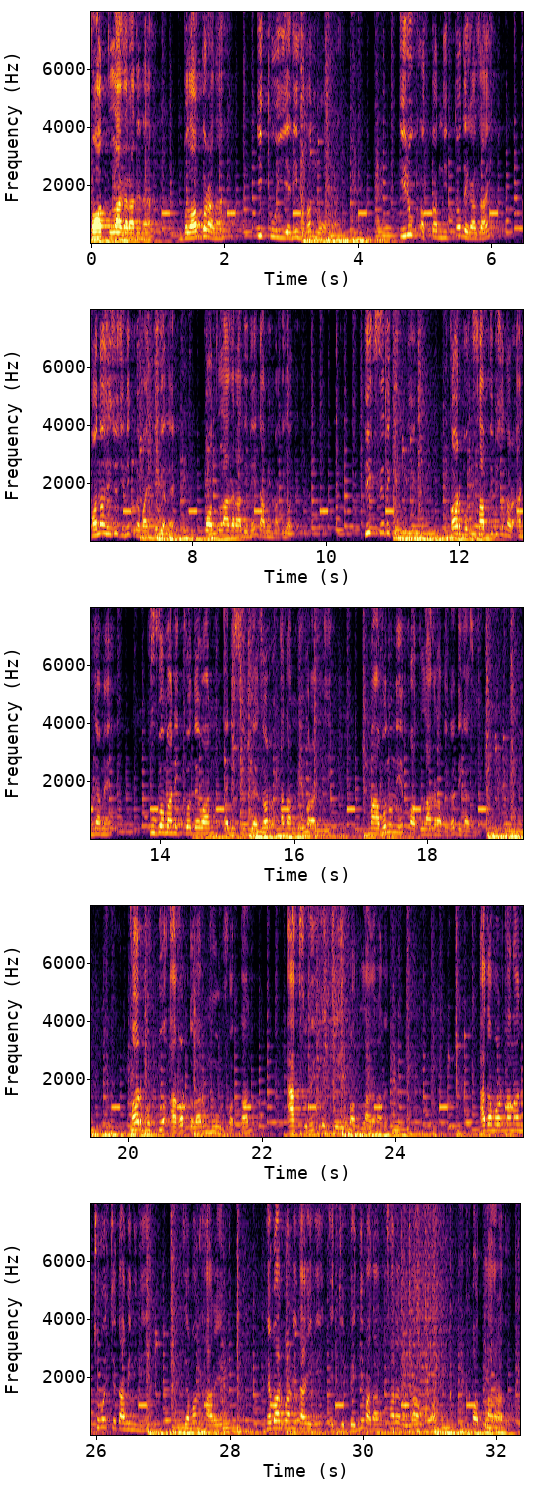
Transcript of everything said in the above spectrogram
ফত লাগারা দেনা ব্লগ করা না ইকু ইয়েনি হন ন ইরুক অক্ত নৃত্য দেখা যায় হন হিজু জিনিস প্রবাইতে গেলে পথ লাগারা দিনে দাবি মাগিল ঠিক সে দেখি গুড়ি করবুক সাব ডিভিশনের আঞ্জামে ফুগো মানিক্য দেওয়ান এডিসি ব্লেজর আদাম মেহরাল্লি মাবনু নিয়ে পথ লাগারা দেবে দেখা যায়। করবুকটু আগরতলার মূল ফত্তান আকসুনি এচ্ছে এই পথ লাগারা দেবে আদামর নানান চুমচ্ছে দাবি নিয়ে যেমন হারের হেবার পানি তাগিনি এচ্ছে বেঞ্জি মাদান সাড়ে নটা পথ লাগারা দেবে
